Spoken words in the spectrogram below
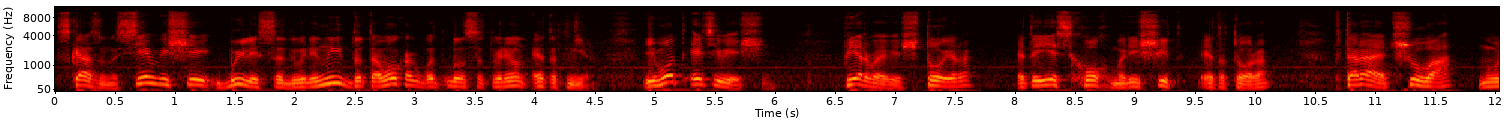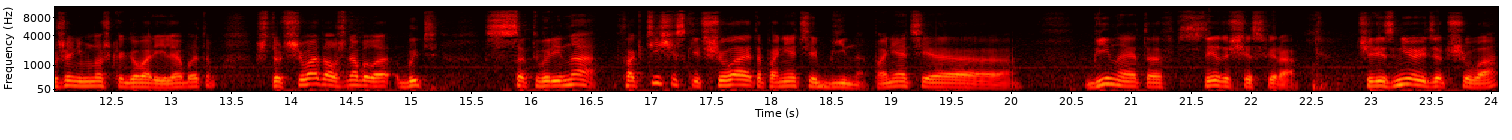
сказано, семь вещей были сотворены до того, как был сотворен этот мир. И вот эти вещи. Первая вещь – Тойра – это и есть хохма, решит, это Тора. Вторая – чува, мы уже немножко говорили об этом, что чува должна была быть сотворена, фактически чува – это понятие бина, понятие бина – это следующая сфера. Через нее идет шува,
